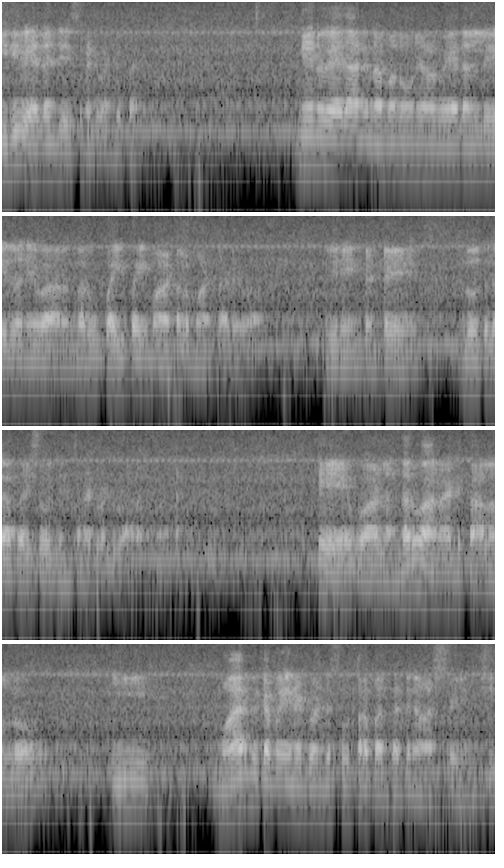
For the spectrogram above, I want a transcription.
ఇది వేదం చేసినటువంటి పని. నేను వేదాన్ని నమ్మను నేను వేదం లేదు అనే వారందరూ పై పై మాటలు మాట్లాడేవారు. వీరేంటంటే లోతుగా పరిశోధించినటువంటి వారు అన్నమాట అంటే వాళ్ళందరూ ఆనాటి కాలంలో ఈ మార్మికమైనటువంటి సూత్ర పద్ధతిని ఆశ్రయించి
